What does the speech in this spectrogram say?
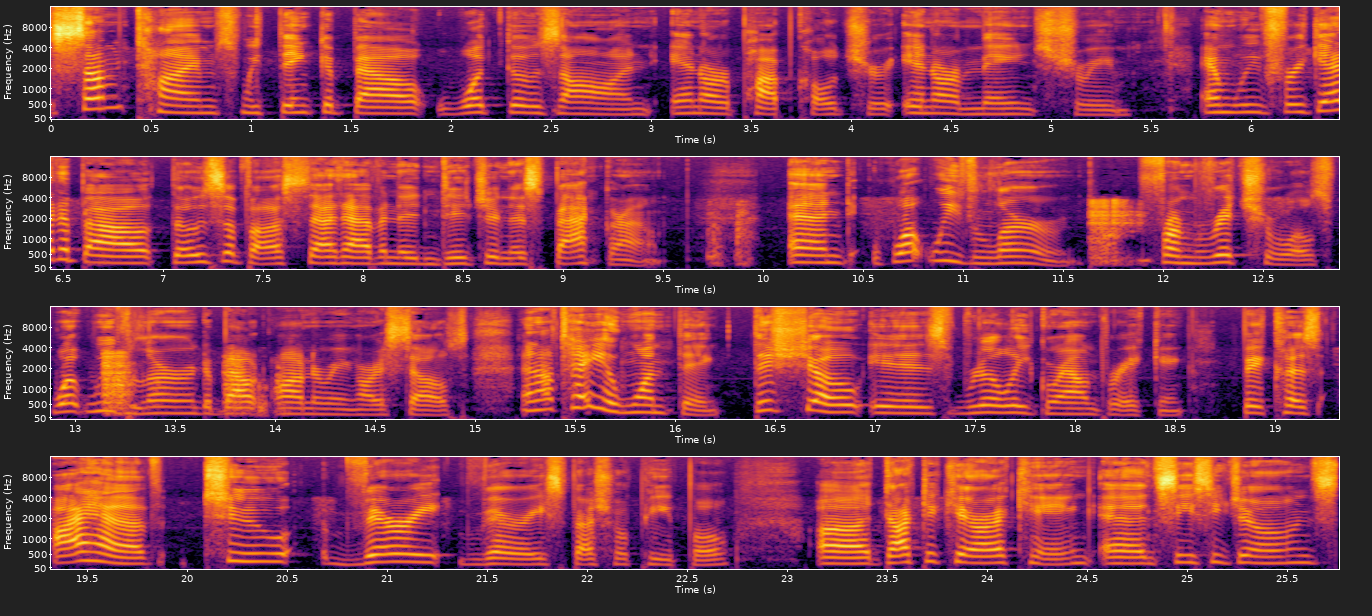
sometimes we think about what goes on in our pop culture, in our mainstream, and we forget about those of us that have an indigenous background and what we've learned from rituals, what we've learned about honoring ourselves. And I'll tell you one thing this show is really groundbreaking because I have two very, very special people. Uh, Dr. Kara King and Cece Jones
